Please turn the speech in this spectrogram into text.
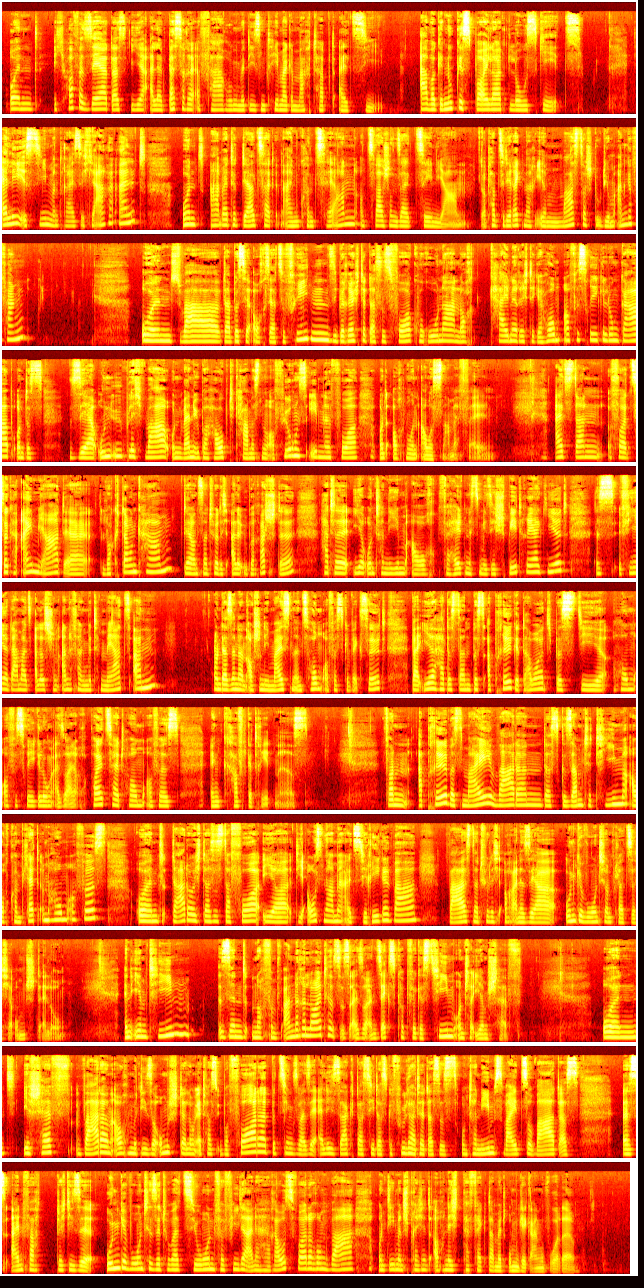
Und ich hoffe sehr, dass ihr alle bessere Erfahrungen mit diesem Thema gemacht habt als sie. Aber genug gespoilert, los geht's. Ellie ist 37 Jahre alt und arbeitet derzeit in einem Konzern und zwar schon seit zehn Jahren. Dort hat sie direkt nach ihrem Masterstudium angefangen und war da bisher auch sehr zufrieden. Sie berichtet, dass es vor Corona noch keine richtige Homeoffice-Regelung gab und es sehr unüblich war und wenn überhaupt kam es nur auf Führungsebene vor und auch nur in Ausnahmefällen. Als dann vor circa einem Jahr der Lockdown kam, der uns natürlich alle überraschte, hatte ihr Unternehmen auch verhältnismäßig spät reagiert. Es fing ja damals alles schon Anfang Mitte März an. Und da sind dann auch schon die meisten ins Homeoffice gewechselt. Bei ihr hat es dann bis April gedauert, bis die Homeoffice-Regelung, also auch Vollzeit-Homeoffice, in Kraft getreten ist. Von April bis Mai war dann das gesamte Team auch komplett im Homeoffice. Und dadurch, dass es davor eher die Ausnahme als die Regel war, war es natürlich auch eine sehr ungewohnte und plötzliche Umstellung. In ihrem Team sind noch fünf andere Leute. Es ist also ein sechsköpfiges Team unter ihrem Chef. Und ihr Chef war dann auch mit dieser Umstellung etwas überfordert, beziehungsweise Ellie sagt, dass sie das Gefühl hatte, dass es unternehmensweit so war, dass es einfach durch diese ungewohnte Situation für viele eine Herausforderung war und dementsprechend auch nicht perfekt damit umgegangen wurde.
